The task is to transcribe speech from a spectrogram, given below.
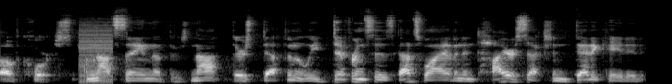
of course. I'm not saying that there's not, there's definitely differences. That's why I have an entire section dedicated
